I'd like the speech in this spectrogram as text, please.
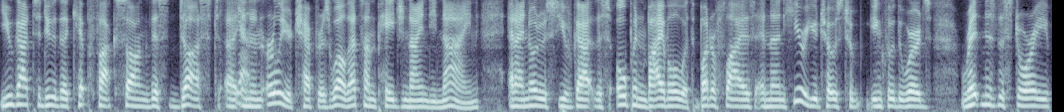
You got to do the Kip Fox song, This Dust, uh, in an earlier chapter as well. That's on page 99. And I notice you've got this open Bible with butterflies. And then here you chose to include the words, Written is the story,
